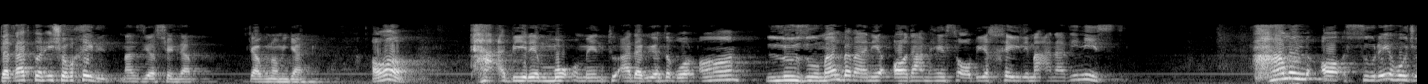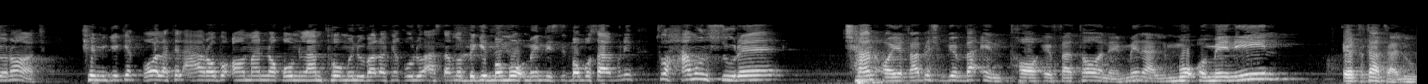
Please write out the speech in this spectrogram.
دقت کن این شبه خیلی من زیاد شنیدم جوونا میگن. آقا تعبیر مؤمن تو ادبیات قرآن لزوما به معنی آدم حسابی خیلی معنوی نیست. همون سوره حجرات که میگه که قالت الاعراب آمنا قوم لم تؤمنوا ولکن قولوا اسلمنا. بگید ما مؤمن نیستید ما مسلمانیم تو همون سوره چند آیه قبلش میگه و ان طائفتان من المؤمنین اقتتلوا.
